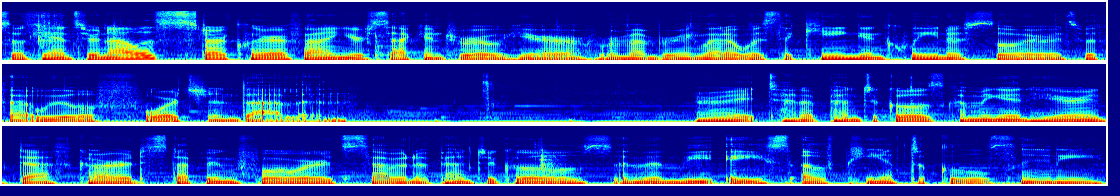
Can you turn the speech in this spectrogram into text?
so Cancer, now let's start clarifying your second row here, remembering that it was the King and Queen of Swords with that Wheel of Fortune dialing. Alright, Ten of Pentacles coming in here, Death card stepping forward, Seven of Pentacles, and then the Ace of Pentacles, honey,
